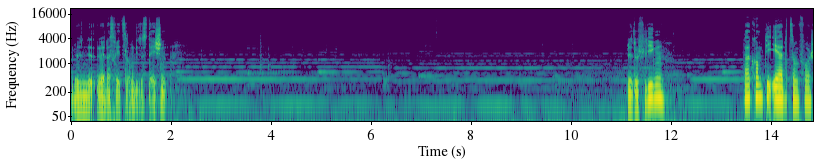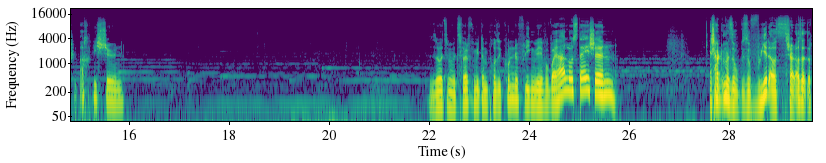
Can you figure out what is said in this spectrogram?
Lösen wir das Rätsel um diese Station. Bisschen fliegen. Da kommt die Erde zum Vorschein. Ach, wie schön. So, jetzt sind wir mit 12 Metern pro Sekunde, fliegen wir hier vorbei. Hallo, Station! Es schaut immer so, so weird aus. Es schaut aus, als ob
